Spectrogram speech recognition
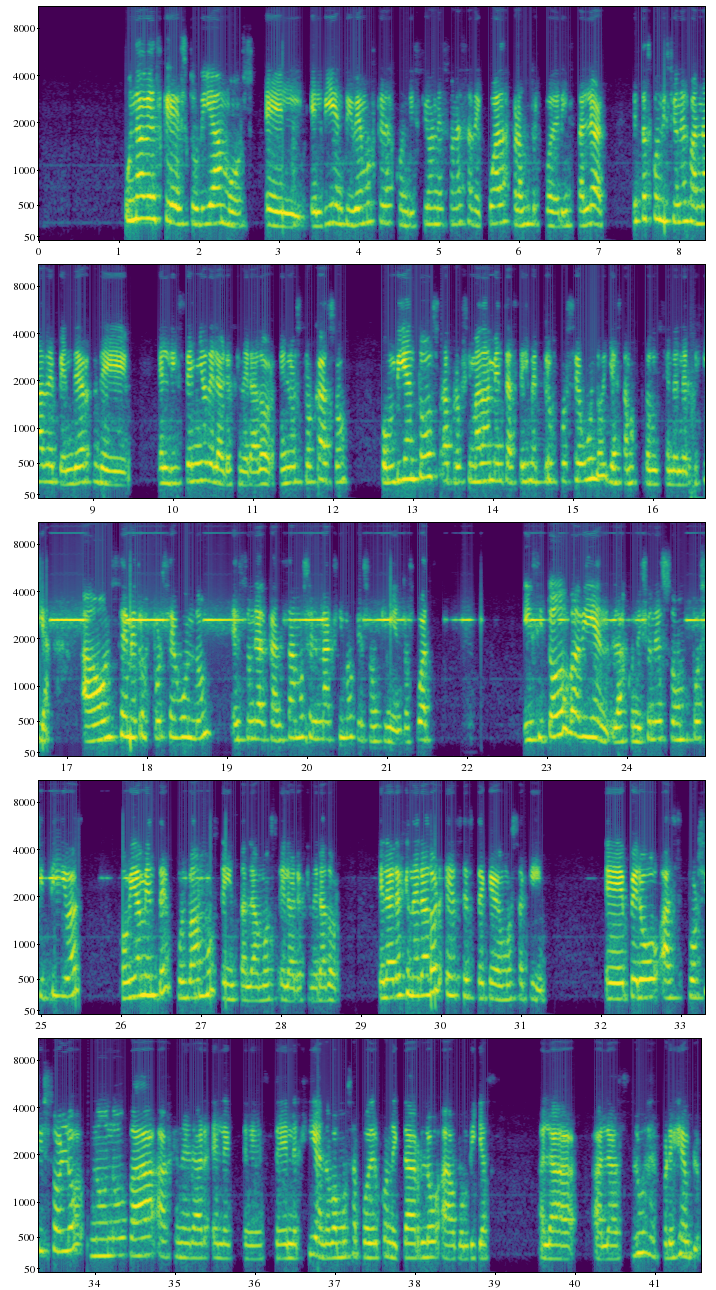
Una vez que estudiamos el, viento y vemos que las condiciones son las adecuadas para nosotros poder instalar, estas condiciones van a depender del el diseño del aerogenerador. En nuestro caso, con vientos aproximadamente a 6 metros por segundo ya estamos produciendo energía. A 11 metros por segundo es donde alcanzamos el máximo que son 500 watts. Y si todo va bien, las condiciones son positivas, obviamente, pues vamos e instalamos el aerogenerador. El aerogenerador es este que vemos aquí, eh, pero por sí solo no nos va a generar este, energía, no vamos a poder conectarlo a bombillas, a, a las luces, por ejemplo,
